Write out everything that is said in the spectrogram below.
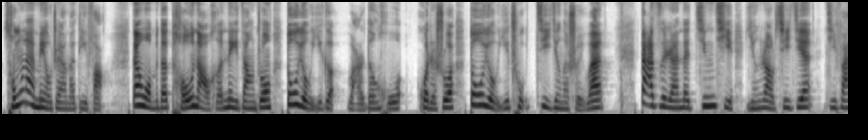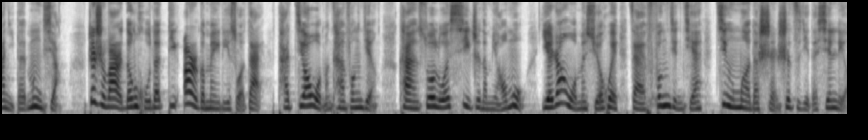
从来没有这样的地方。但我们的头脑和内脏中都有一个瓦尔登湖，或者说都有一处寂静的水湾。大自然的精气萦绕其间，激发你的梦想。这是瓦尔登湖的第二个魅力所在。它教我们看风景，看梭罗细致的描摹，也让我们学会在风景前静默地审视自己的心灵。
